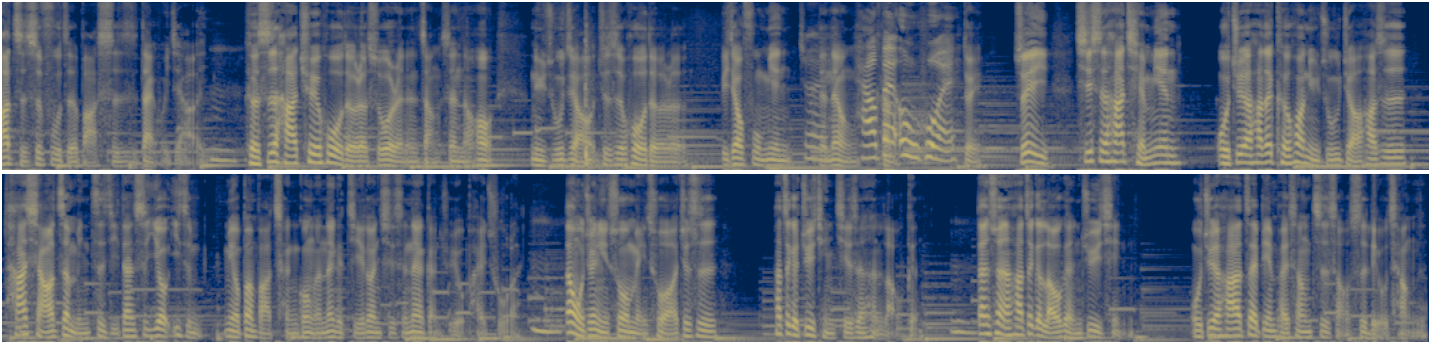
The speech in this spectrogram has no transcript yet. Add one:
他只是负责把狮子带回家而已。嗯，可是他却获得了所有人的掌声，然后女主角就是获得了比较负面的那种，还要被误会。对，所以其实他前面。我觉得他在刻画女主角，他是他想要证明自己，但是又一直没有办法成功的那个阶段，其实那个感觉有拍出来。嗯，但我觉得你说的没错啊，就是他这个剧情其实很老梗。嗯，但虽然他这个老梗剧情，我觉得他在编排上至少是流畅的。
